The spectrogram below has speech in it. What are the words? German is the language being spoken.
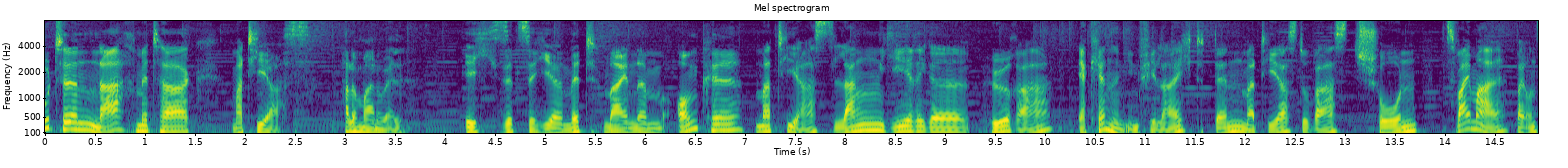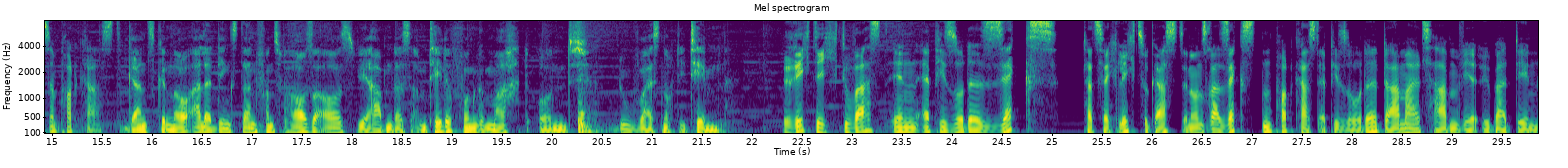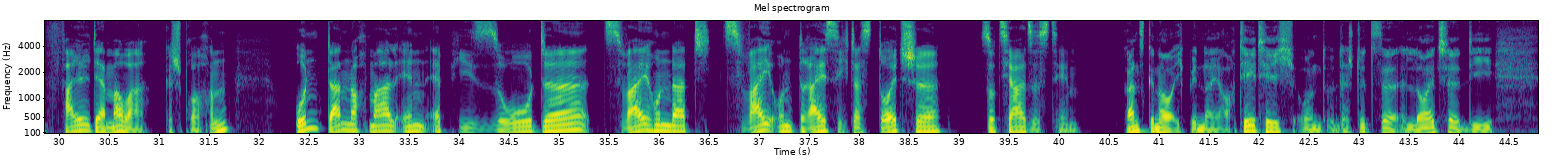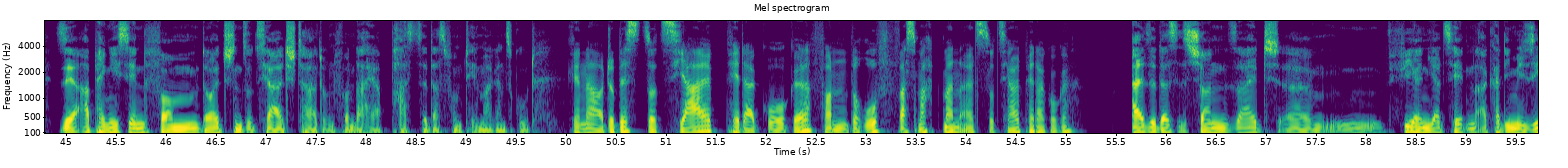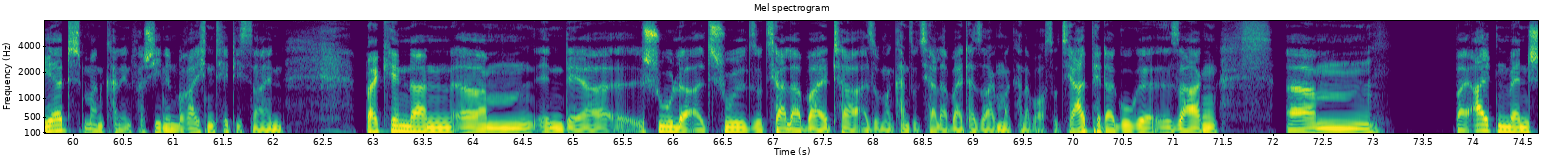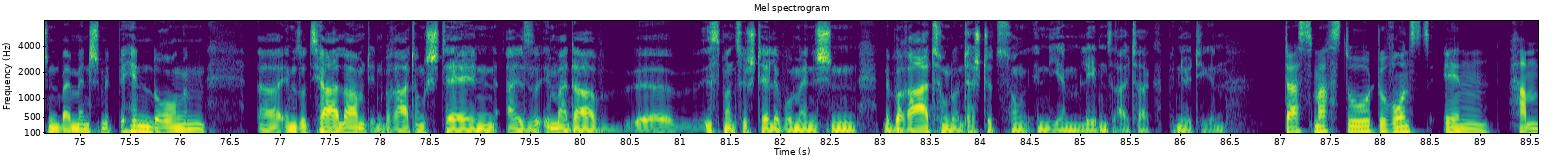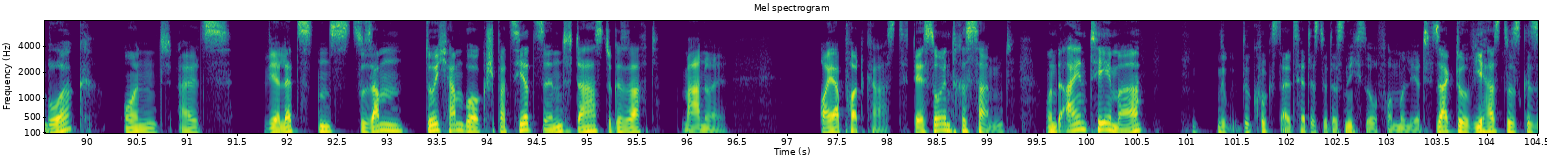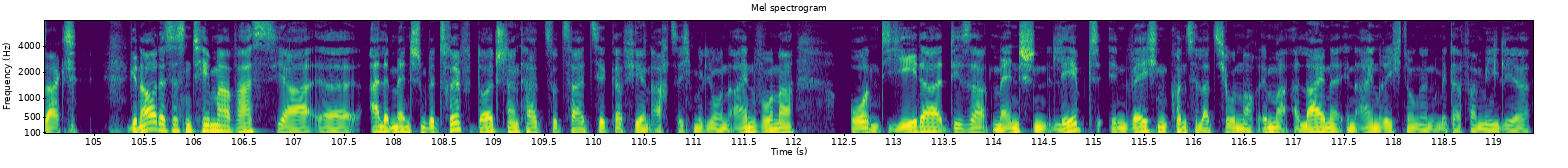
Guten Nachmittag, Matthias. Hallo Manuel. Ich sitze hier mit meinem Onkel Matthias, langjährige Hörer erkennen ihn vielleicht, denn Matthias, du warst schon zweimal bei uns im Podcast. Ganz genau, allerdings dann von zu Hause aus. Wir haben das am Telefon gemacht und du weißt noch die Themen. Richtig, du warst in Episode 6 tatsächlich zu Gast in unserer sechsten Podcast-Episode. Damals haben wir über den Fall der Mauer gesprochen. Und dann nochmal in Episode 232, das deutsche Sozialsystem. Ganz genau, ich bin da ja auch tätig und unterstütze Leute, die sehr abhängig sind vom deutschen Sozialstaat und von daher passte das vom Thema ganz gut. Genau, du bist Sozialpädagoge von Beruf. Was macht man als Sozialpädagoge? Also das ist schon seit ähm, vielen Jahrzehnten akademisiert. Man kann in verschiedenen Bereichen tätig sein. Bei Kindern ähm, in der Schule als Schulsozialarbeiter, also man kann Sozialarbeiter sagen, man kann aber auch Sozialpädagoge äh, sagen. Ähm, bei alten Menschen, bei Menschen mit Behinderungen, äh, im Sozialamt, in Beratungsstellen. Also immer da äh, ist man zur Stelle, wo Menschen eine Beratung, eine Unterstützung in ihrem Lebensalltag benötigen. Das machst du. Du wohnst in Hamburg und als wir letztens zusammen durch Hamburg spaziert sind, da hast du gesagt, Manuel, euer Podcast, der ist so interessant und ein Thema, du, du guckst, als hättest du das nicht so formuliert. Sag du, wie hast du es gesagt? Genau, das ist ein Thema, was ja äh, alle Menschen betrifft. Deutschland hat zurzeit circa 84 Millionen Einwohner und jeder dieser Menschen lebt in welchen Konstellationen auch immer, alleine in Einrichtungen mit der Familie,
